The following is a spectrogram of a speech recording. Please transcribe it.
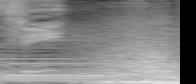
T.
